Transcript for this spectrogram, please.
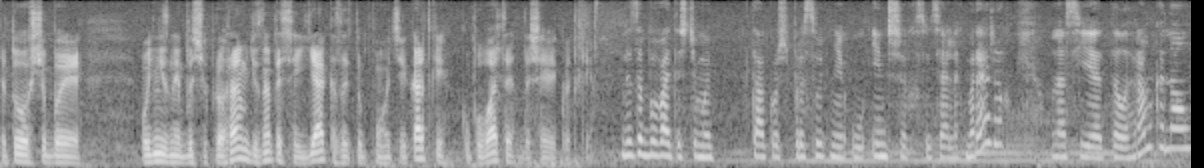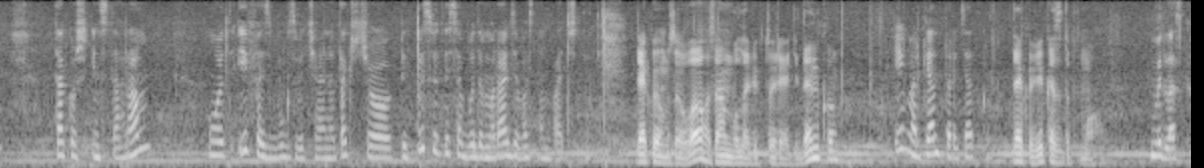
для того, щоб в одній з найближчих програм дізнатися, як за допомогою цієї картки купувати дешеві квитки. Не забувайте, що ми також присутні у інших соціальних мережах. У нас є телеграм-канал, також інстаграм, от і Фейсбук, звичайно. Так що підписуйтеся, будемо раді вас там бачити. Дякую вам за увагу. З вами була Вікторія Діденко. І Маркен Перетятко. Дякую, Віка, за допомогу. Будь ласка,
